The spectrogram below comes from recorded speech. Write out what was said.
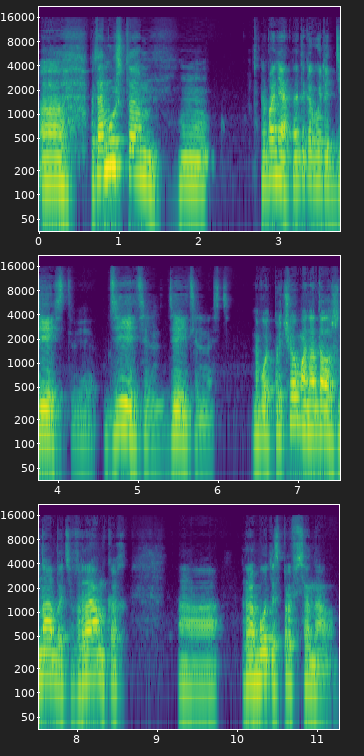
а, потому что, ну, понятно, это какое-то действие, деятель, деятельность. Ну, вот, причем она должна быть в рамках а, работы с профессионалом.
